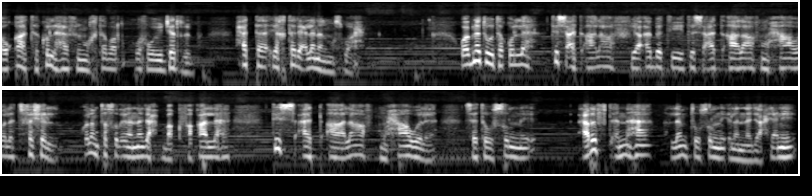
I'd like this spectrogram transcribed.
أوقاته كلها في المختبر وهو يجرب حتى يخترع لنا المصباح. وابنته تقول له تسعة آلاف يا أبتي تسعة آلاف محاولة فشل ولم تصل إلى النجاح فقال لها تسعة آلاف محاولة ستوصلني. عرفت أنها لم توصلني إلى النجاح. يعني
